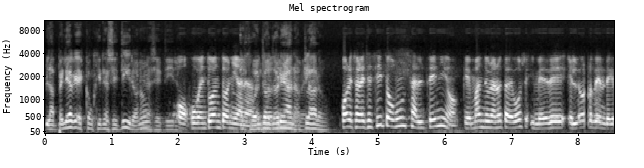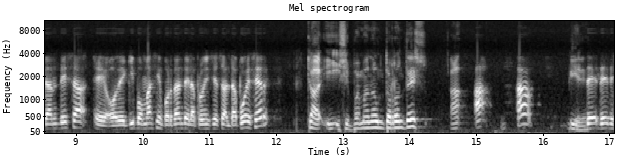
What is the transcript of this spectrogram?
la pelea que es con Gimnasia y Tiro, ¿no? O Juventud Antoniana. Juventud Antoniana, claro. Por eso necesito un salteño que mande una nota de voz y me dé el orden de grandeza eh, o de equipo más importante de la provincia de Salta. ¿Puede ser? Claro, y, y si puedes mandar un torrontés, Ah, ah, de, de, de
